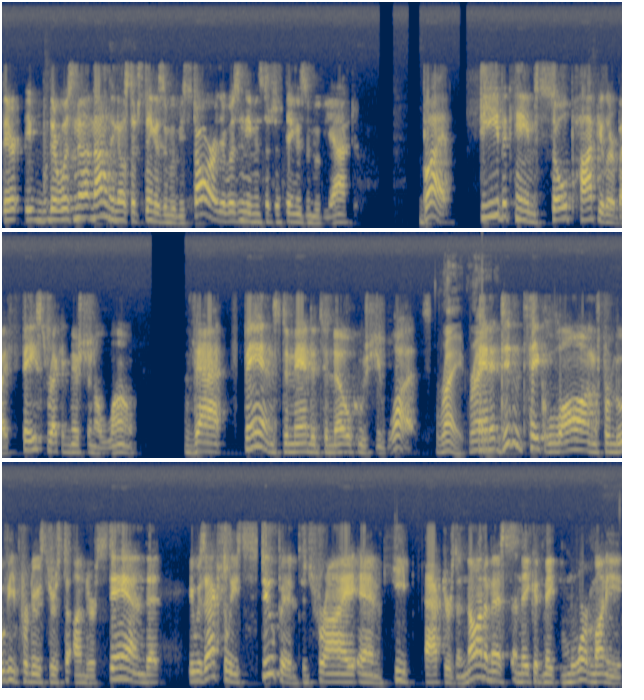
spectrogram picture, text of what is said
there it, there was no, not only no such thing as a movie star, there wasn't even such a thing as a movie actor. But she became so popular by face recognition alone that fans demanded to know who she was. right, right. And it didn't take long for movie producers to understand that it was actually stupid to try and keep actors anonymous and they could make more money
